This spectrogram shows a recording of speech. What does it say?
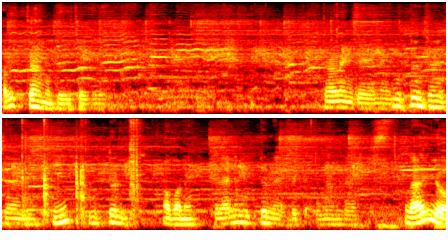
Tapi jangan ngebeli jokowi Daleng kene. Mudun jangan-jangan. Hmm? Mudun. Apa nih? Jalannya mudun ya beda dengan. Lah iya,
